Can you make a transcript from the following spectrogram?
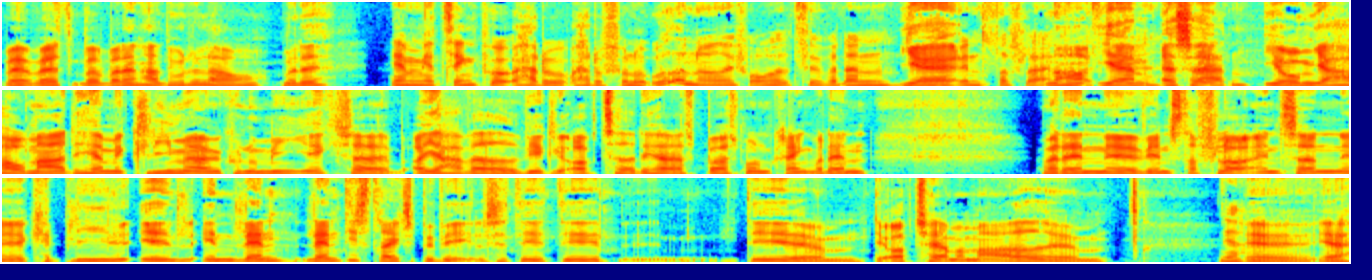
hvad, hvad, hvordan har du det, Laura, med det? Jamen, jeg tænkte på, har du, har du fundet ud af noget i forhold til, hvordan ja, venstrefløjen nå, ja, altså, Jo, jeg har jo meget det her med klima og økonomi, ikke? Så, og jeg har været virkelig optaget af det her spørgsmål omkring, hvordan, hvordan øh, venstrefløjen sådan, øh, kan blive en, en land, landdistriktsbevægelse. Det, det, det, øh, det optager mig meget. Øh, ja. Øh, ja.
